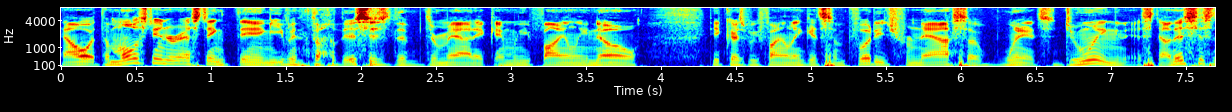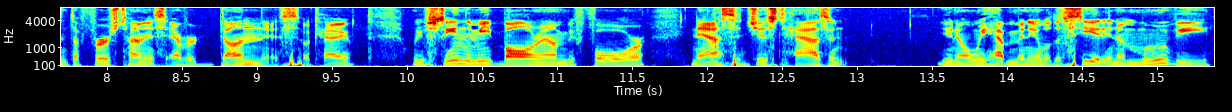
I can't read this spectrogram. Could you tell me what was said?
Now, the most interesting thing, even though this is the dramatic, and we finally know because we finally get some footage from NASA when it's doing this. Now, this isn't the first time it's ever done this. Okay. We've seen the meatball around before. NASA just hasn't. You know, we haven't been able to see it in a movie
